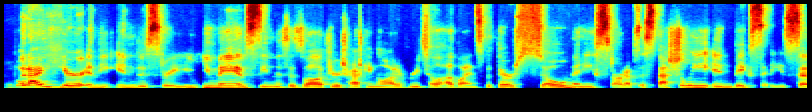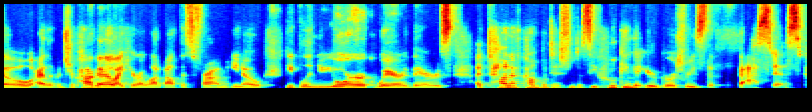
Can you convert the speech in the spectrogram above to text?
what I hear in the industry, you, you may have seen this as well if you're tracking a lot of retail headlines, but there are so many startups, especially in big cities. So I live in Chicago. I hear a lot about this from, you know, people in New York, where there's a ton of competition to see who can get your groceries the fastest.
